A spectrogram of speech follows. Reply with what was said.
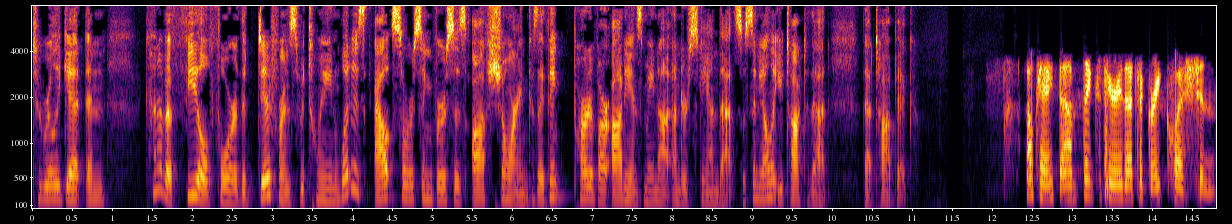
to really get an kind of a feel for the difference between what is outsourcing versus offshoring because I think part of our audience may not understand that. So Cyndi, I'll let you talk to that that topic. Okay, um, thanks, Terry. That's a great question.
